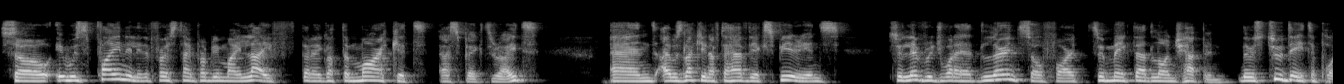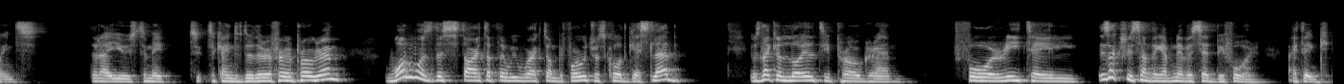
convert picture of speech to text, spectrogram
So it was finally the first time probably in my life that I got the market aspect right. And I was lucky enough to have the experience to leverage what I had learned so far to make that launch happen. There's two data points that I used to make to, to kind of do the referral program. One was the startup that we worked on before, which was called Guest Lab. It was like a loyalty program for retail. is actually something I've never said before, I think.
